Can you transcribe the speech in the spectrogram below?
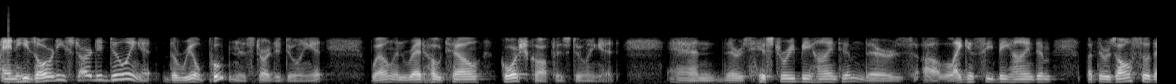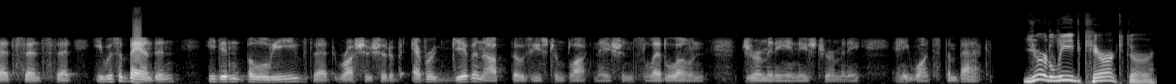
And he's already started doing it. The real Putin has started doing it. Well, in Red Hotel, Gorshkov is doing it and there's history behind him, there's a legacy behind him, but there's also that sense that he was abandoned. He didn't believe that Russia should have ever given up those Eastern Bloc nations, let alone Germany and East Germany, and he wants them back. Your lead character,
